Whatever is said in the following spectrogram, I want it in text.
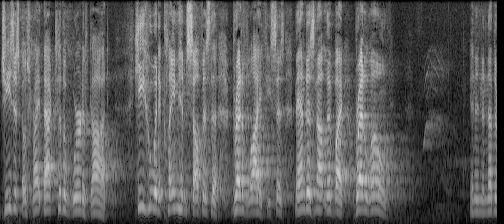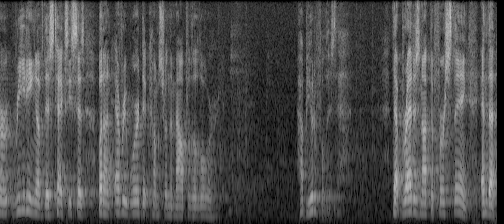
Jesus goes right back to the Word of God. He who would acclaim himself as the bread of life, he says, Man does not live by bread alone, and in another reading of this text, he says, But on every word that comes from the mouth of the Lord. How beautiful is that? That bread is not the first thing. And the,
